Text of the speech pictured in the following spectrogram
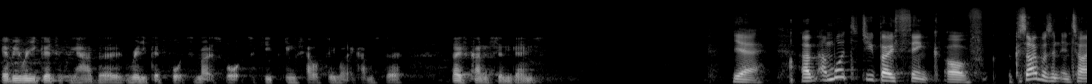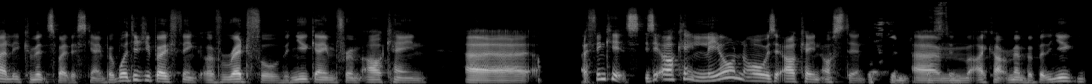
it'd be really good if we had a really good Forza Motorsport to keep things healthy when it comes to those kind of sim games. Yeah. Um, and what did you both think of? Because I wasn't entirely convinced by this game, but what did you both think of Redfall, the new game from Arkane? Uh, I think it's is it Arkane Lyon or is it Arkane Austin? Austin, um, Austin. I can't remember, but the new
